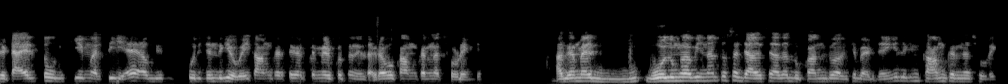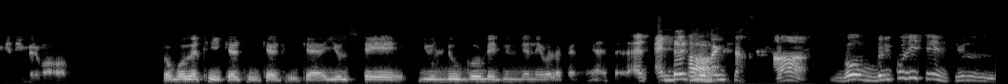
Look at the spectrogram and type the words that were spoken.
रिटायर तो उनकी मर्ज़ी है अभी पूरी ज़िंदगी हो गई काम करते करते मेरे को तो नहीं लग रहा वो काम करना छोड़ेंगे। अगर मैं बोलूँगा भी ना तो सर ज़्यादा से ज़्यादा दुकान पे के बैठ जाएँगे लेकिन काम करना छोड़ेंगे नहीं मेरे माँ बाप तो बोले ठीक है ठीक है ठीक है you'll stay you'll do good in Indian naval academy at that moment हाँ। वो बिल्कुल ही चेंज यूल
